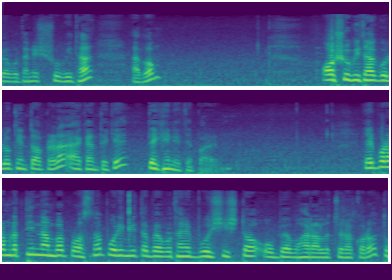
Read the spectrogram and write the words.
ব্যবধানের সুবিধা এবং অসুবিধাগুলো কিন্তু আপনারা এখান থেকে দেখে নিতে পারেন। এরপর আমরা তিন নম্বর প্রশ্ন, পরিমিত ব্যবধানের বৈশিষ্ট্য ও ব্যবহার আলোচনা করো। তো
